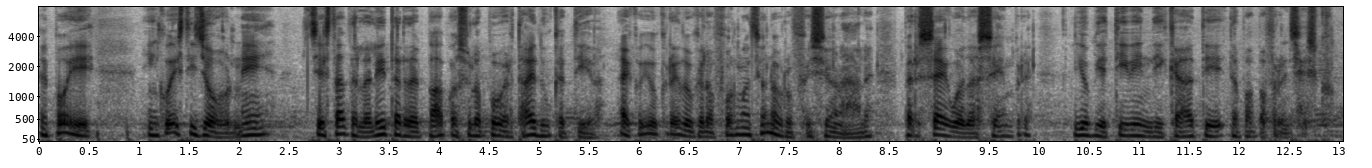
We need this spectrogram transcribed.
E poi in questi giorni c'è stata la lettera del Papa sulla povertà educativa. Ecco, io credo che la formazione professionale persegua da sempre gli obiettivi indicati da Papa Francesco.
